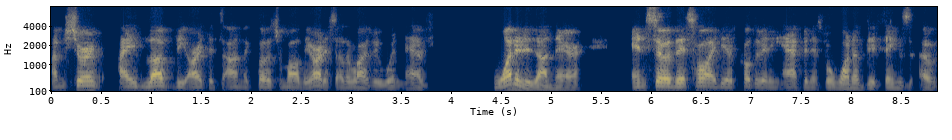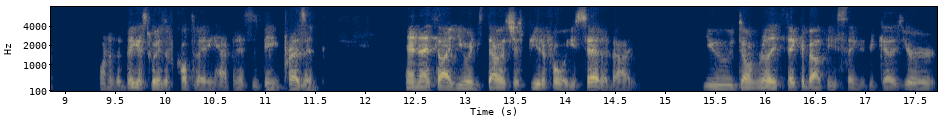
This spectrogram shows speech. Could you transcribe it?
i'm sure i love the art that's on the clothes from all the artists otherwise we wouldn't have wanted it on there. And so this whole idea of cultivating happiness well one of the things of one of the biggest ways of cultivating happiness is being present. And i thought you would that was just beautiful what you said about you don't really think about these things because you're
